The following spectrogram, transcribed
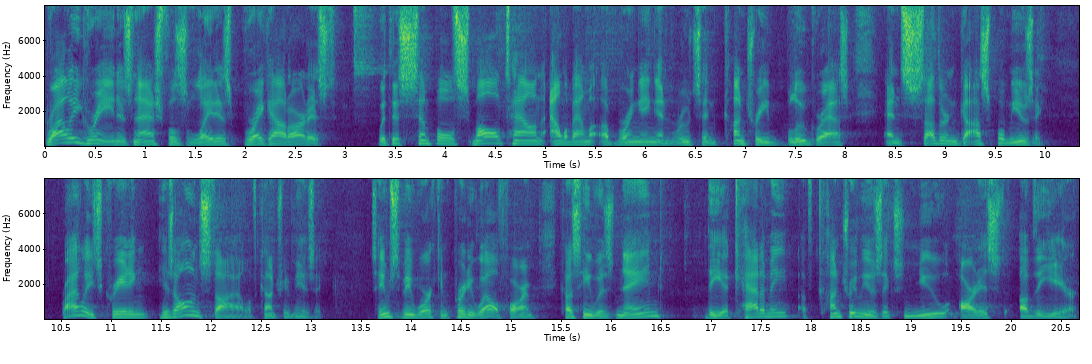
Riley Green is Nashville's latest breakout artist. With his simple, small town Alabama upbringing and roots in country, bluegrass, and southern gospel music, Riley's creating his own style of country music. Seems to be working pretty well for him because he was named the Academy of Country Music's New Artist of the Year.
